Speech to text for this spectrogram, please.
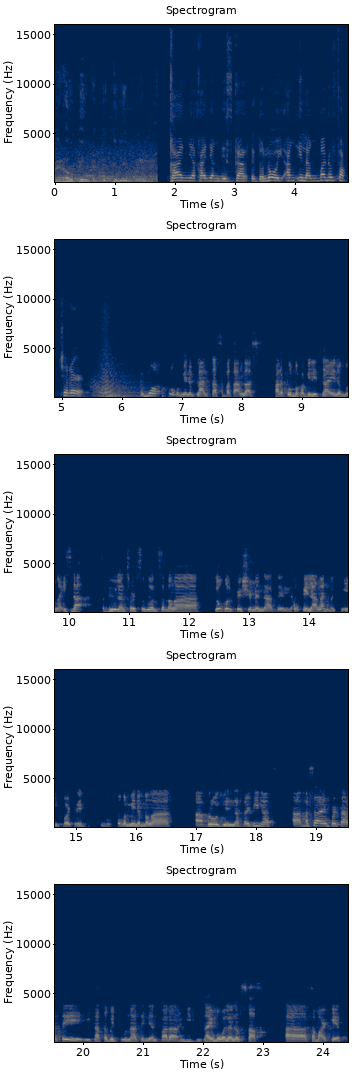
we're hoping that it will improve. Kanya-kanyang diskarte tuloy ang ilang manufacturer. Gumawa po kami ng planta sa Batangas para po makabili tayo ng mga isda sa Bulan, Sorsogon sa mga local fishermen natin. Kung kailangan, mag-import rin po kami ng mga ah, frozen na sardinas. Ah, basta importante, itatawid po natin yan para hindi po tayo mawala ng stock ah, sa market.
